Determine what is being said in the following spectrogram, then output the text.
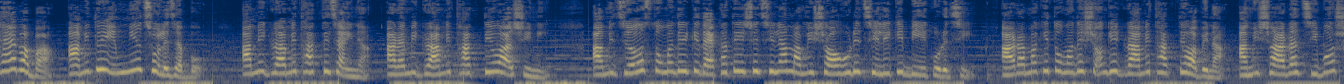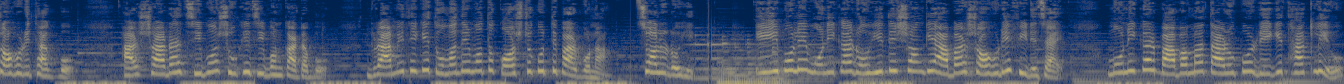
হ্যাঁ বাবা আমি তো এমনিও চলে যাব। আমি গ্রামে থাকতে চাই না, আর আমি গ্রামে থাকতেও আসিনি। আমি জাস্ট তোমাদেরকে দেখাতে এসেছিলাম, আমি শহরে ছেলেকে বিয়ে করেছি। আর আমাকে তোমাদের সঙ্গে গ্রামে থাকতে হবে না, আমি সারা জীবন শহরে থাকব, আর সারা জীবন সুখে জীবন কাটাবো। গ্রামে থেকে তোমাদের মতো কষ্ট করতে পারব না। চলো রোহিত। এই বলে মনিকা রোহিতের সঙ্গে আবার শহরে ফিরে যায়। মনিকার বাবা মা তার উপর রেগে থাকলেও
